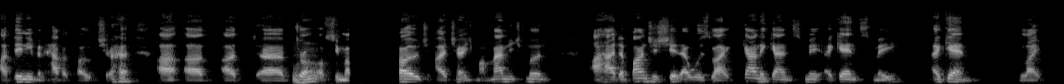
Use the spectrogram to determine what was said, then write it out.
I didn't even have a coach. I, I, I uh, dropped mm-hmm. obviously my coach. I changed my management. I had a bunch of shit that was like going against me. Against me again, like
